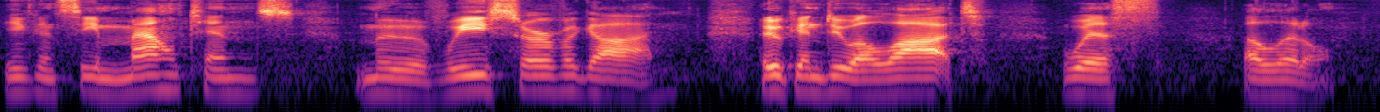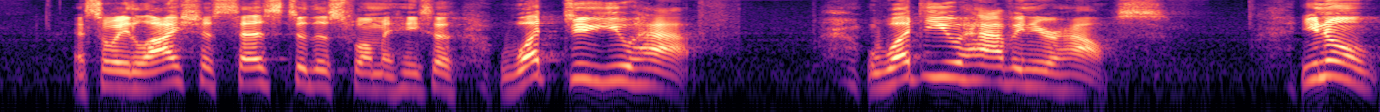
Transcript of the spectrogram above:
you can see mountains move. We serve a God who can do a lot with a little. And so Elisha says to this woman, he says, What do you have? What do you have in your house? You know,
